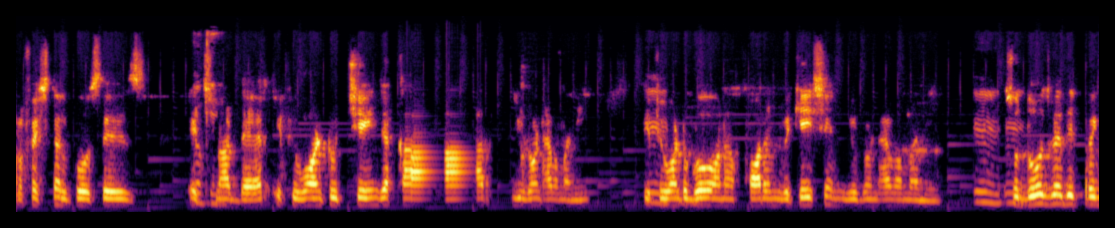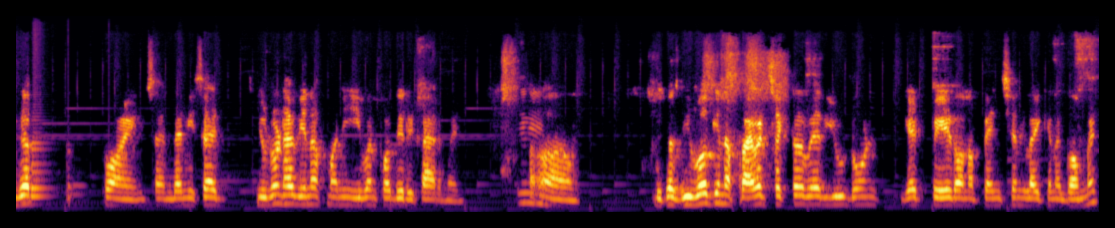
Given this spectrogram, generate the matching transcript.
professional courses it's Okay. not there if you want to change a car you don't have money if you Mm. want to go on a foreign vacation you don't have a money Mm, so mm. those were the trigger points and then he said you don't have enough money even for the retirement Mm. um, because we work in a private sector where you don't get paid on a pension like in a government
